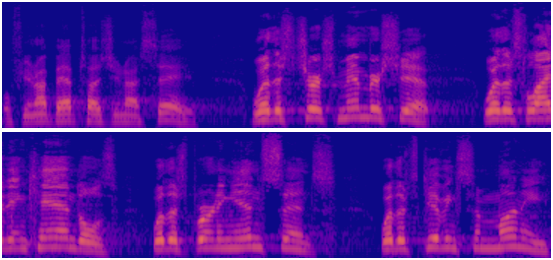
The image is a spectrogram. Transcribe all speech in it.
Well, if you're not baptized, you're not saved. Whether it's church membership, whether it's lighting candles, whether it's burning incense, whether it's giving some money,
